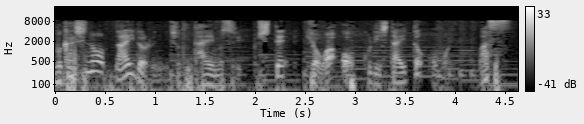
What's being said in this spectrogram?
昔のアイドルにちょっとタイムスリップして今日はお送りしたいと思います。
